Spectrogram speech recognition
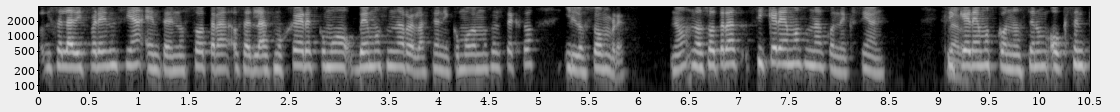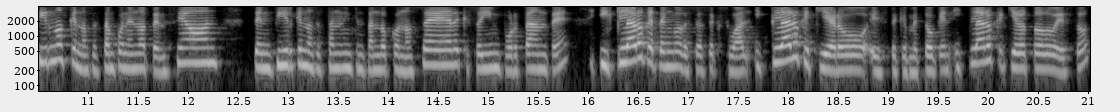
o sea, la diferencia entre nosotras, o sea, las mujeres, cómo vemos una relación y cómo vemos el sexo, y los hombres, ¿no? Nosotras sí queremos una conexión, sí queremos conocer o sentirnos que nos están poniendo atención, sentir que nos están intentando conocer, que soy importante, y claro que tengo deseo sexual, y claro que quiero este, que me toquen, y claro que quiero todo esto,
